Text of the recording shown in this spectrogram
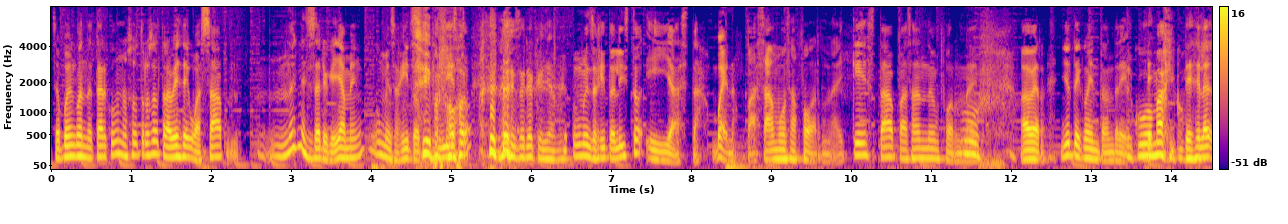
Se pueden contactar con nosotros a través de WhatsApp. No es necesario que llamen, un mensajito. Sí, por listo. favor. Es necesario que llamen. Un mensajito listo y ya está. Bueno, pasamos a Fortnite. ¿Qué está pasando en Fortnite? Uf, A ver, yo te cuento, André. El cubo mágico. Desde la,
